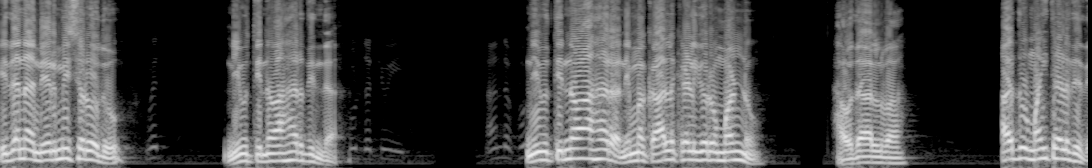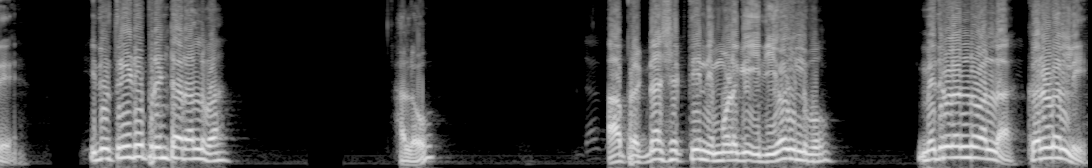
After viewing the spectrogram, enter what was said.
ಇದನ್ನು ನಿರ್ಮಿಸಿರೋದು ನೀವು ತಿನ್ನೋ ಆಹಾರದಿಂದ. ನೀವು ತಿನ್ನೋ ಆಹಾರ ನಿಮ್ಮ ಕಾಲ ಕೆಳಗಿರೋ ಮಣ್ಣು. ಹೌದಾ ಅಲ್ವಾ? ಅದು ಮೈ ತೆಳೆದಿದೆ. ಇದು ತ್ರೀ ಡಿ ಪ್ರಿಂಟರ್ ಅಲ್ವಾ? ಹಲೋ? ಆ ಪ್ರಜ್ಞಾಶಕ್ತಿ ನಿಮ್ಮೊಳಗೆ ಇದೆಯೋ ಇಲ್ವೋ? ಮೆದುಳಲ್ಲೂ ಅಲ್ಲ, ಕರುಳಲ್ಲಿ.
